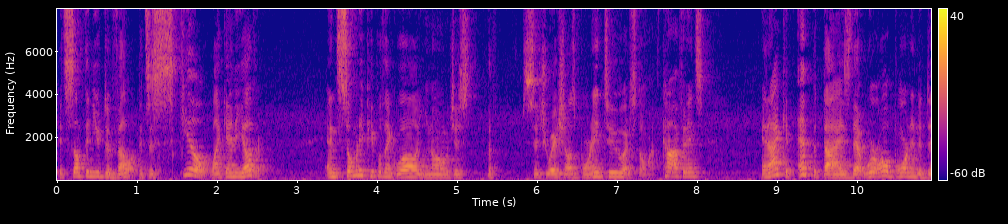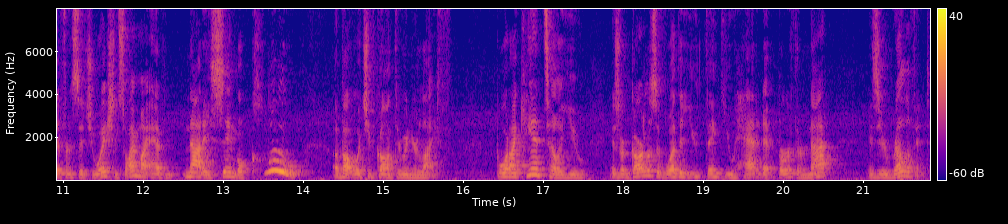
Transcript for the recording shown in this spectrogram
it's something you develop. It's a skill like any other. And so many people think, well, you know, just the situation I was born into, I just don't have confidence. And I can empathize that we're all born into different situations. So I might have not a single clue about what you've gone through in your life. But what I can tell you is, regardless of whether you think you had it at birth or not, is irrelevant.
